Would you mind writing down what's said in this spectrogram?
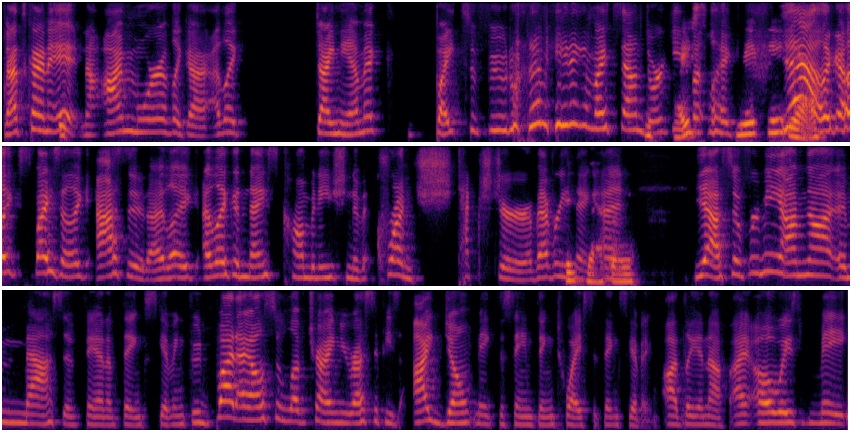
that's kind of it. Now, I'm more of like a, I like dynamic bites of food when I'm eating. It might sound dorky, but like, Maybe. yeah, like I like spice, I like acid, I like I like a nice combination of crunch, texture of everything. exactly. And yeah, so for me, I'm not a massive fan of Thanksgiving food, but I also love trying new recipes. I don't make the same thing twice at Thanksgiving. Oddly enough, I always make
